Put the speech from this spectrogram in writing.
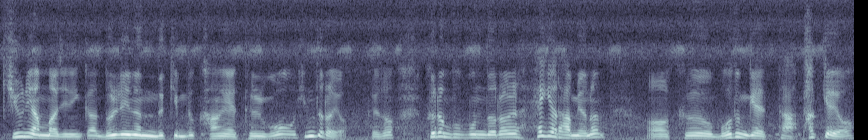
기운이 안 맞으니까 눌리는 느낌도 강하게 들고 힘들어요. 그래서 그런 부분들을 해결하면은 어, 그 모든 게 다 바뀌어요.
